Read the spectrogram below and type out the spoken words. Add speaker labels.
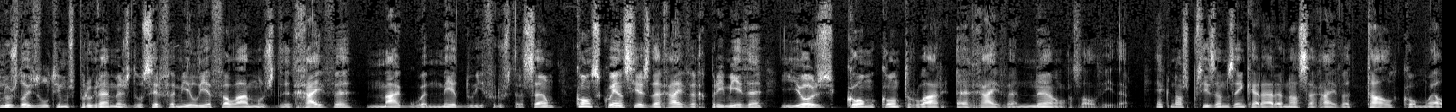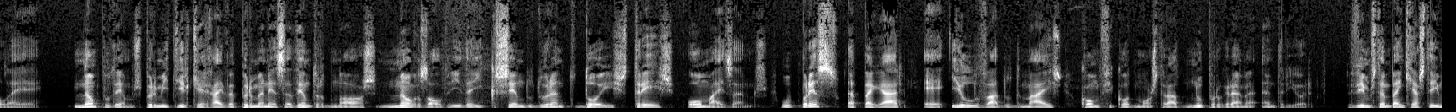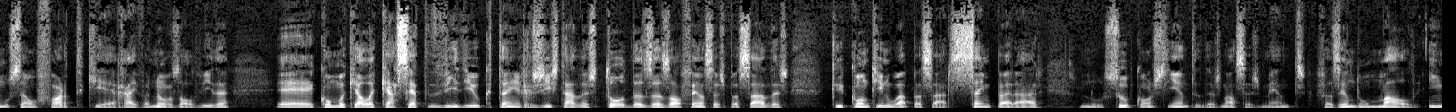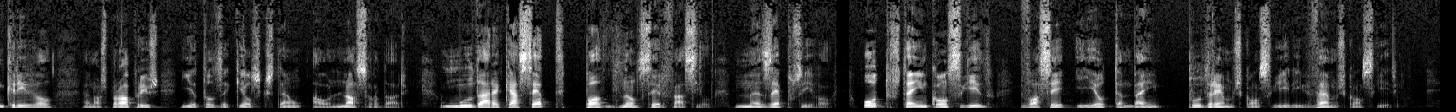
Speaker 1: Nos dois últimos programas do Ser Família falámos de raiva, mágoa, medo e frustração, consequências da raiva reprimida e hoje como controlar a raiva não resolvida. É que nós precisamos encarar a nossa raiva tal como ela é. Não podemos permitir que a raiva permaneça dentro de nós, não resolvida e crescendo durante dois, três ou mais anos. O preço a pagar é elevado demais, como ficou demonstrado no programa anterior. Vimos também que esta emoção forte, que é a raiva não resolvida, é como aquela cassete de vídeo que tem registadas todas as ofensas passadas, que continua a passar sem parar no subconsciente das nossas mentes, fazendo um mal incrível a nós próprios e a todos aqueles que estão ao nosso redor. Mudar a cassete pode não ser fácil, mas é possível. Outros têm conseguido, você e eu também poderemos conseguir e vamos conseguir.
